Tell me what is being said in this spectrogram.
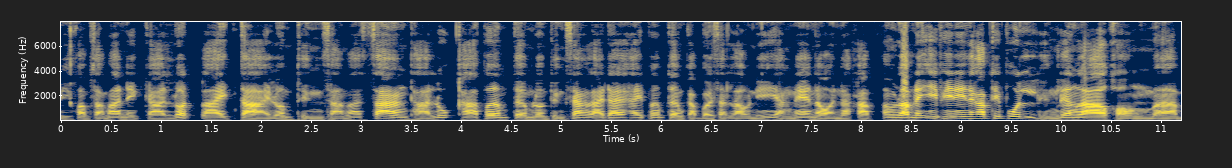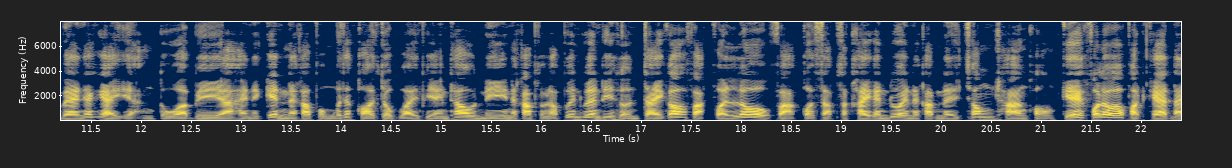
มีความสามารถในการลดรายจ่ายรวมถึงสามารถสร้างฐานลูกค้าเพิ่มเติมรวมถึงสร้างรายได้ให้เพิ่มเติมกับบริษัทเหล่านี้อย่างแน่นอนนะครับสำหรับใน EP นี้นะครับที่พูดถึงเรื่องราวของแบรนด์ยักษ์ใหญ่อย่างตัวเบียร์ไฮเนเกนนะครับผมก็จะขอจบไว้เพียงเท่านี้นะครับสำหรับเพื่อนๆที่สนใจก็ฝาก Follow ฝากกด Subscribe กันด้วยนะครับในช่องทางของ g a k Follower Podcast ใน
